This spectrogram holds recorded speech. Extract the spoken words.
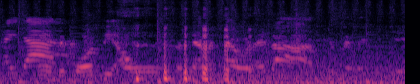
Hydra พี่ไปโพสต์พี่เอาสัญญาณแก้ว Hydra พี่ไม่ได้พี่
